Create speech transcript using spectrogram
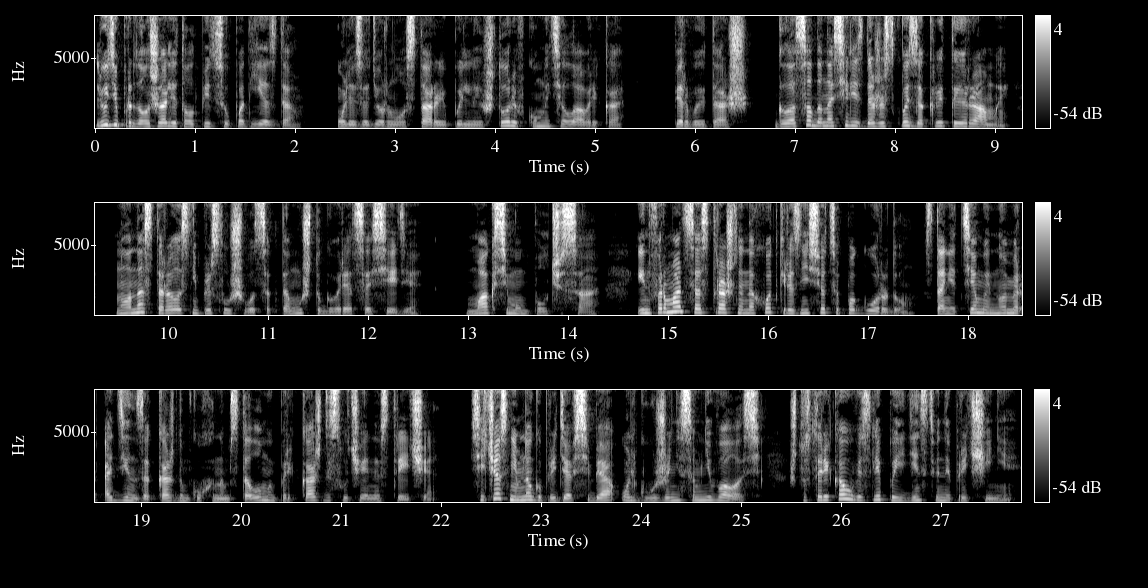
Люди продолжали толпиться у подъезда. Оля задернула старые пыльные шторы в комнате Лаврика. Первый этаж. Голоса доносились даже сквозь закрытые рамы, но она старалась не прислушиваться к тому, что говорят соседи. Максимум полчаса. Информация о страшной находке разнесется по городу, станет темой номер один за каждым кухонным столом и при каждой случайной встрече. Сейчас, немного придя в себя, Ольга уже не сомневалась, что старика увезли по единственной причине.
